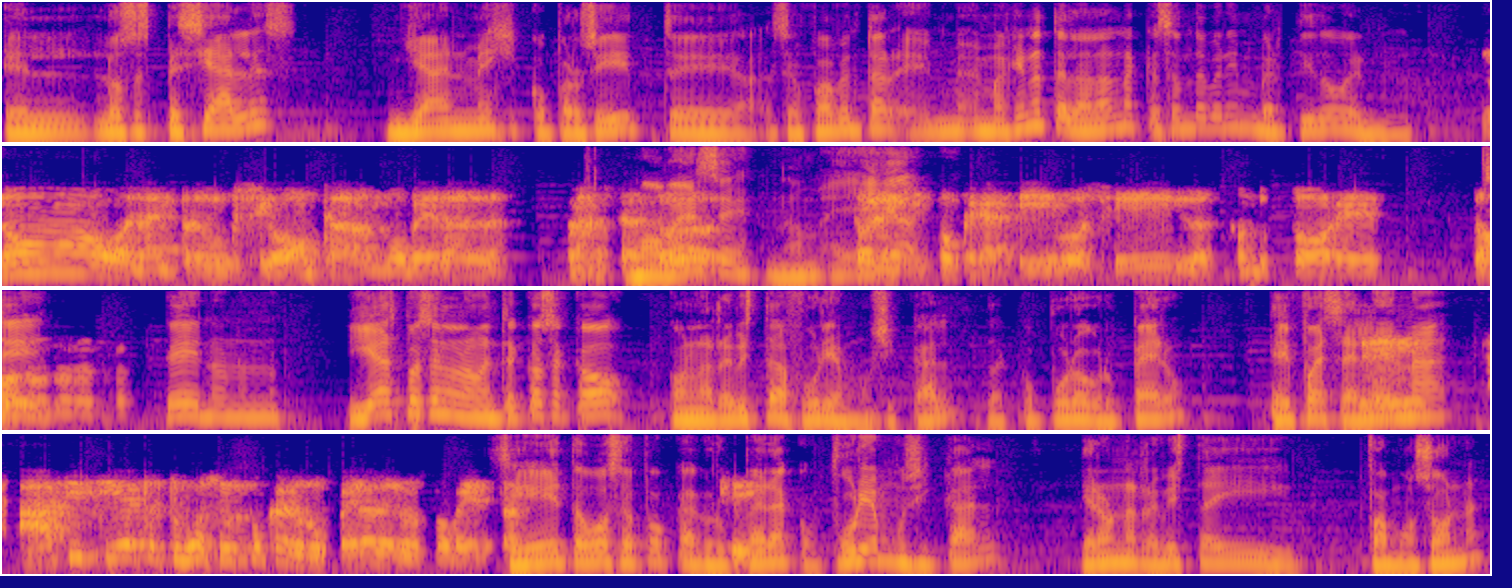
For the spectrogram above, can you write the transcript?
el- los especiales ya en México, pero sí se, se fue a aventar. Eh, imagínate la lana que se han de haber invertido en No, en producción, cabrón, mover al. o sea, moverse. No, Todo, todo el ella- equipo creativo, sí, los conductores. No, Sí. no, no, no, no. Sí, no, no, no. Y ya después en el 94 sacó con la revista Furia Musical, sacó puro grupero. Ahí fue Selena. Ah, sí, cierto, tuvo su época grupera de los 90. Sí, tuvo su época grupera con Furia Musical, que era una revista ahí famosona.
